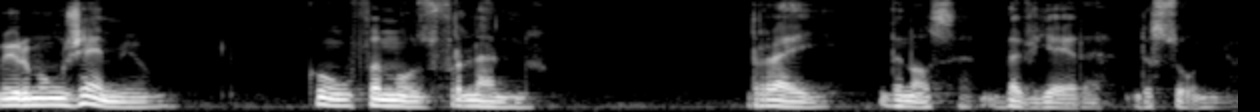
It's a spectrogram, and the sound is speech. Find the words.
meu irmão gêmeo com o famoso Fernando, rei da nossa Baviera de sonho.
